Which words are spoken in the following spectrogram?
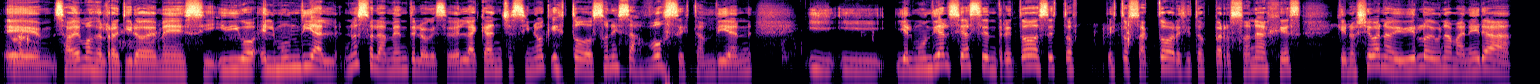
eh, sabemos del retiro de Messi, y digo, el Mundial no es solamente lo que se ve en la cancha, sino que es todo, son esas voces también, y, y- y el Mundial se hace entre todos estos estos actores, estos personajes que nos llevan a vivirlo de una manera,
